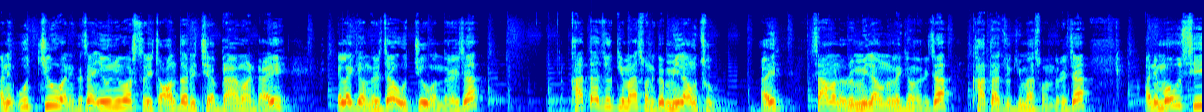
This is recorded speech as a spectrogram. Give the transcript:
अनि उच्चु भनेको चाहिँ युनिभर्स रहेछ अन्तरिक्ष ब्राह्मण है। यसलाई के भन्दो रहेछ उच्चु भन्दो रहेछ खाता जुकी मास भनेको मिलाउँछु। है सामानहरू मिलाउनुलाई के भन्दो रहेछ खाता जुकी मास भन्दो रहेछ। अनि मौसी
